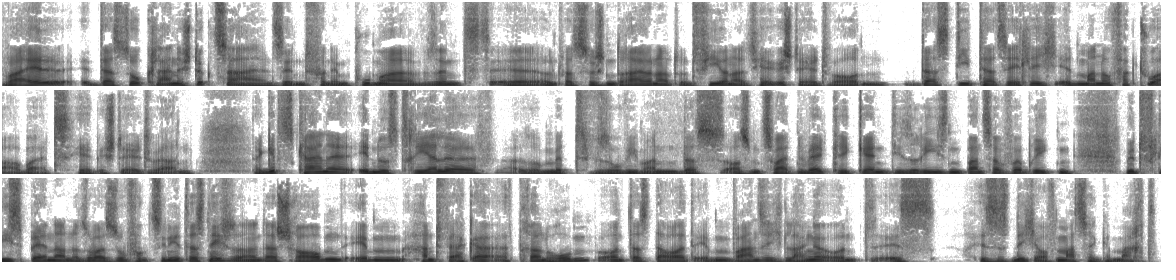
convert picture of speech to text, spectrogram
weil das so kleine Stückzahlen sind, von dem Puma sind äh, irgendwas zwischen 300 und 400 hergestellt worden, dass die tatsächlich in Manufakturarbeit hergestellt werden. Da gibt's keine industrielle, also mit, so wie man das aus dem Zweiten Weltkrieg kennt, diese riesen Panzerfabriken mit Fließbändern und sowas, so funktioniert das nicht, sondern da schrauben eben Handwerker dran rum und das dauert eben wahnsinnig lange und ist, ist es nicht auf Masse gemacht,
